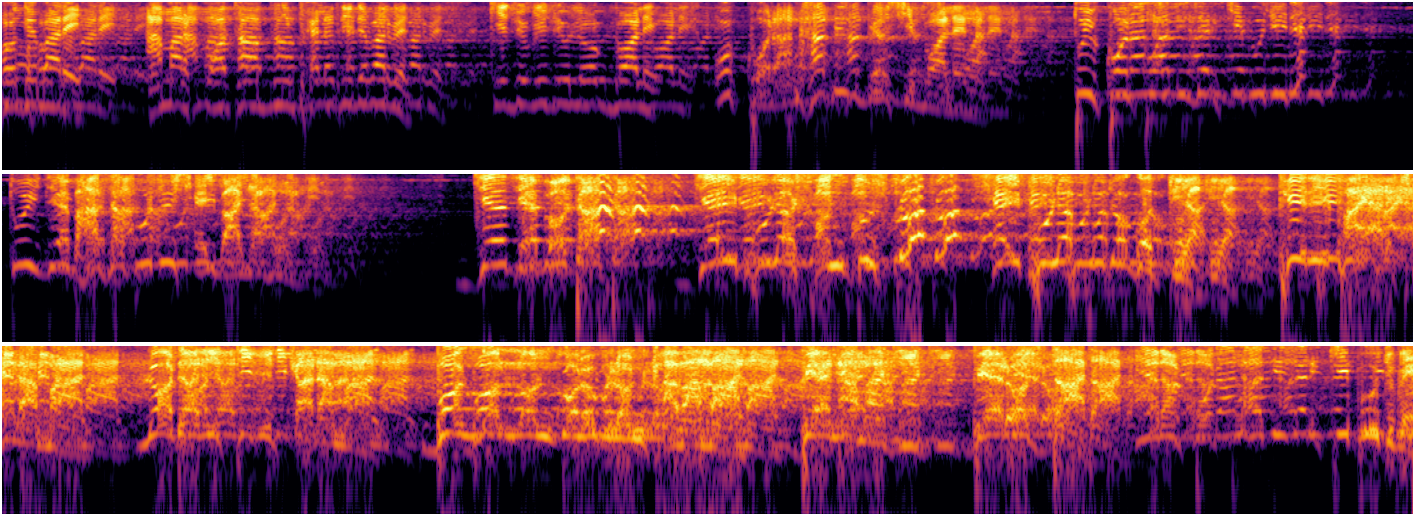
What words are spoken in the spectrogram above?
হতে পারে। আমার কথা আপনি ফেলে দিতে পারবেন। কিছু কিছু লোক বলে, ও কোরআন হাদিস বেশি বলে না। তুই কোরআন হাদিসের কি বুঝি রে? তুই যে ভাষা বুঝিস, সেই ভাষা বলবি যে দেবতা যেই ফুলে সন্তুষ্ট, সেই ফুলে পুজো করতে। ফ্রি ফায়ার খেলা মাল লটারি টিকিট কাটা মাল বন্ধন লোন গরুব লোন খাওয়া মাল বেনামাজি, বেরোজগার, এরা কোরআন হাদিসের কি বুঝবে?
